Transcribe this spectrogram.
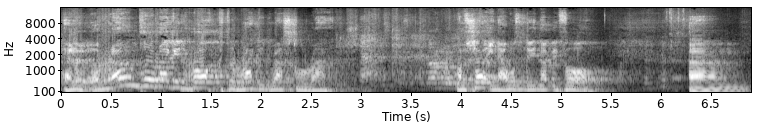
hello, around the ragged rock, the ragged rascal ran. I'm shouting, I wasn't doing that before. Um,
